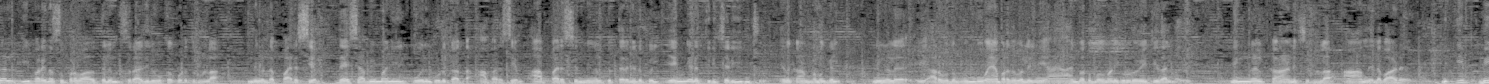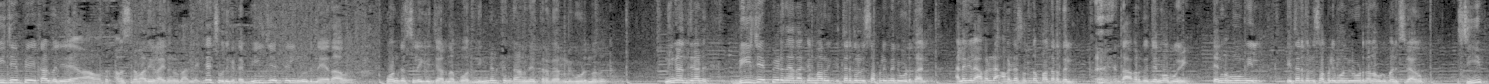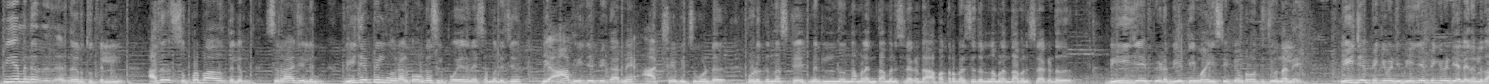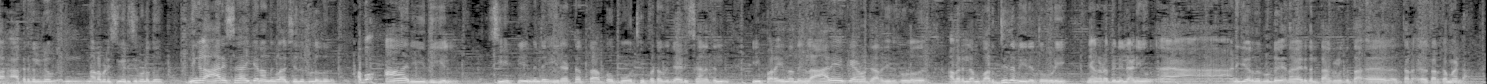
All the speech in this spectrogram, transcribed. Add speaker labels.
Speaker 1: നിങ്ങൾ ഈ പറയുന്ന സുപ്രഭാതത്തിലും സിറാജിലും ഒക്കെ കൊടുത്തിട്ടുള്ള നിങ്ങളുടെ പരസ്യം. ദേശാഭിമാനിയിൽ പോലും കൊടുക്കാത്ത ആ പരസ്യം. ആ പരസ്യം നിങ്ങൾക്ക് തെരഞ്ഞെടുപ്പിൽ എങ്ങനെ തിരിച്ചടിയും എന്ന് കാണണമെങ്കിൽ നിങ്ങൾ ഈ അറുപത് മുമ്പ് ഞാൻ പറഞ്ഞ പോലെ ഇനി അൻപത്തൊമ്പത് മണിക്കൂർ വെയിറ്റ് ചെയ്താൽ മതി. നിങ്ങൾ കാണിച്ചിട്ടുള്ള ആ നിലപാട്. ഈ ബി ജെ പിയേക്കാൾ വലിയ അവ- അവസരവാദികളായി നിങ്ങൾ പറഞ്ഞില്ല ഞാൻ ചോദിക്കട്ടെ ബി ജെ പിയിൽ നിന്നൊരു നേതാവ് കോൺഗ്രസിലേക്ക് ചേർന്നപ്പോൾ നിങ്ങൾക്ക് എന്താണെന്ന് ഇത്ര വിരൽ കൂടുന്നത്? നിങ്ങൾ എന്തിനാണ് ബി ജെ പിയുടെ നേതാക്കന്മാർ ഇത്തരത്തിലൊരു സപ്ലിമെന്റ് കൊടുത്താൽ? അല്ലെങ്കിൽ അവരുടെ അവരുടെ സ്വന്തം പത്രത്തിൽ എന്താ അവർക്ക് ജന്മഭൂമി. ജന്മഭൂമിയിൽ ഇത്തരത്തിലൊരു സപ്ലിമെന്റ് കൊടുത്താൽ നമുക്ക് മനസ്സിലാകും. സി പി എമ്മിന്റെ നേതൃത്വത്തിൽ അത് സുപ്രഭാതത്തിലും സിറാജിലും ബി ജെ പിയിൽ നിന്ന് ഒരാൾ കോൺഗ്രസിൽ പോയതിനെ സംബന്ധിച്ച് ആ ബി ജെ പിക്കാരനെ ആക്ഷേപിച്ചുകൊണ്ട് കൊടുക്കുന്ന സ്റ്റേറ്റ്മെന്റിൽ നിന്ന് നമ്മൾ എന്താ മനസ്സിലാക്കേണ്ടത്? ആ പത്രപരസ്യത്തിൽ നമ്മൾ എന്താ മനസ്സിലാക്കേണ്ടത്? ബി ജെ പിയുടെ ബി ടീമായി സി പി എം പ്രവർത്തിച്ചു എന്നല്ലേ? ബി ജെ പിക്ക് വേണ്ടി ബി ജെ പിക്ക് വേണ്ടിയല്ലേ നിങ്ങൾ അത്തരത്തിലൊരു നടപടി സ്വീകരിച്ചിട്ടുള്ളത്? നിങ്ങൾ ആരെ സഹായിക്കാനാണ് നിങ്ങൾ ചെയ്തിട്ടുള്ളത്? അപ്പോൾ ആ രീതിയിൽ സി പി എമ്മിന്റെ ഇരട്ടത്താപ്പ് ബോധ്യപ്പെട്ടതിന്റെ അടിസ്ഥാനത്തിൽ ഈ പറയുന്ന നിങ്ങൾ ആരെയൊക്കെയാണോ ചെയ്തിട്ടുള്ളത് അവരെല്ലാം വർദ്ധിത വീര്യത്തോടുകൂടി ഞങ്ങളുടെ പിന്നിൽ അണി അണിചേർന്നിട്ടുണ്ട് എന്ന കാര്യത്തിൽ താങ്കൾക്ക് തർക്കം വേണ്ട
